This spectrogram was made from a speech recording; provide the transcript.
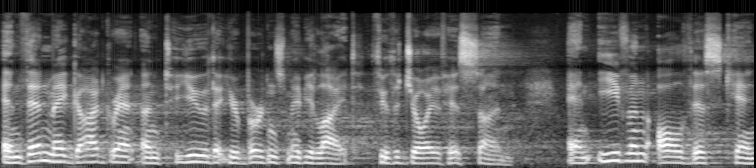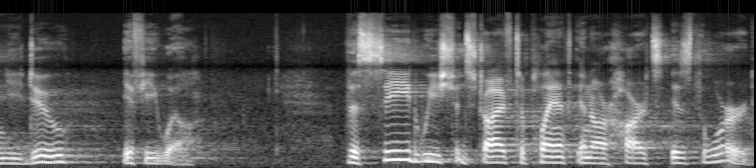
And then may God grant unto you that your burdens may be light through the joy of his Son. And even all this can ye do if ye will. The seed we should strive to plant in our hearts is the Word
